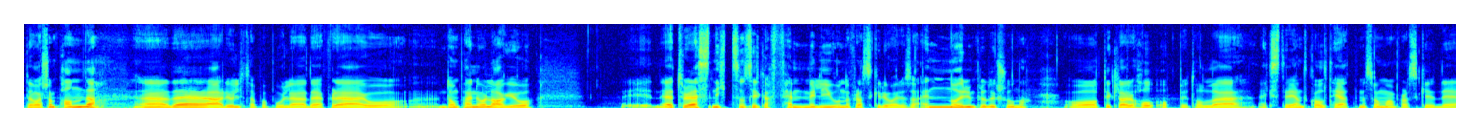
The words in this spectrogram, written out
Det var champagne, ja. Eh, Det er det jo litt av på polet. Det, for det er jo Dom Pernod lager jo eh, jeg tror det er snitt sånn ca. fem millioner flasker i året, så enorm produksjon. da. Og at de klarer å hol- opprettholde ekstremt kvalitet med så mange flasker, det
